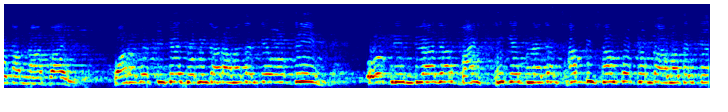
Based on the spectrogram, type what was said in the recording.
দোকান না পাই, পরবর্তীতে জমিদার আমাদেরকে অগ্রিম অগ্রিম দুই হাজার বাইশ থেকে দুই হাজার ছাব্বিশ সাল পর্যন্ত আমাদেরকে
